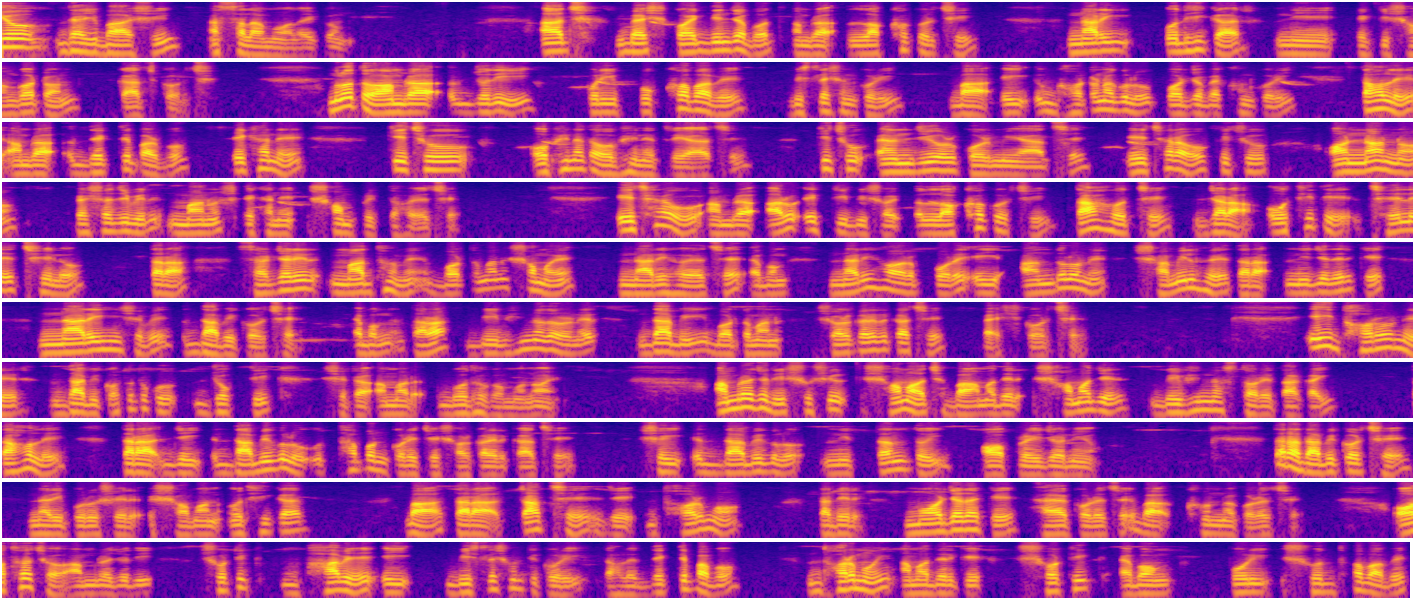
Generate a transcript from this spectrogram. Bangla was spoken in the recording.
প্রিয় দেশবাসী, আসসালামু আলাইকুম। আজ বেশ কয়েকদিন যাবৎ আমরা লক্ষ্য করছি, নারী অধিকার নিয়ে একটি সংগঠন কাজ করছে। মূলত আমরা যদি পরিপক্ষভাবে বিশ্লেষণ করি বা এই ঘটনাগুলো পর্যবেক্ষণ করি, তাহলে আমরা দেখতে পারব এখানে কিছু অভিনেতা অভিনেত্রী আছে, কিছু এনজিওর কর্মী আছে এছাড়াও কিছু অন্যান্য পেশাজীবীর মানুষ এখানে সম্পৃক্ত হয়েছে। এছাড়াও আমরা আরও একটি বিষয় লক্ষ্য করছি, তা হচ্ছে যারা অতীতে ছেলে ছিল, তারা সার্জারির মাধ্যমে বর্তমান সময়ে নারী হয়েছে এবং নারী হওয়ার পরে এই আন্দোলনে সামিল হয়ে তারা নিজেদেরকে নারী হিসেবে দাবি করছে এবং তারা বিভিন্ন ধরনের দাবি বর্তমান সরকারের কাছে পেশ করছে। এই ধরনের দাবি কতটুকু যৌক্তিক সেটা আমার বোধগম্য নয়। আমরা যদি সুশীল সমাজ বা আমাদের সমাজের বিভিন্ন স্তরে তাকাই, তাহলে তারা যেই দাবিগুলো উত্থাপন করেছে সরকারের কাছে, সেই দাবিগুলো নিতান্তই অপ্রয়োজনীয়। তারা দাবি করছে, নারী পুরুষের সমান অধিকার বা তারা চাচ্ছে যে ধর্ম তাদের মর্যাদাকে হ্যায় করেছে বা ক্ষুণ্ণ করেছে। অথচ আমরা যদি সঠিকভাবে এই বিশ্লেষণটি করি, তাহলে দেখতে পাবো ধর্মই আমাদেরকে সঠিক এবং পরিশুদ্ধভাবে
